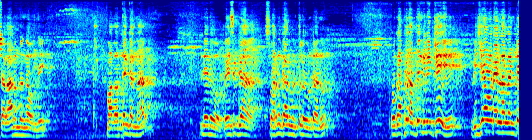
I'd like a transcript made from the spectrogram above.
చాలా ఆనందంగా ఉంది. మాకు అర్థం కన్నా నేను బేసిక్గా స్వర్ణకారు వృత్తిలో ఉంటాను. ఒకప్పుడు అర్థం నుంచి విజయవాడ వెళ్ళాలంటే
